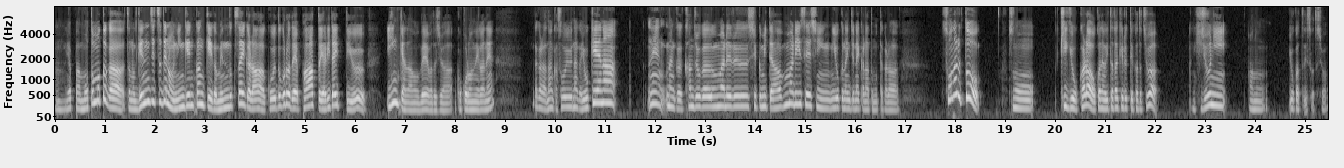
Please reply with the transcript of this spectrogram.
うん、やっぱ元々が、その現実での人間関係がめんどくさいから、こういうところでパーッとやりたいっていう陰キャなので、私は、心根がね。だからなんかそういうなんか余計な、ね、なんか感情が生まれる仕組みってあんまり精神良くないんじゃないかなと思ったから、そうなると、その、企業からお金をいただけるっていう形は、非常に、あの、良かったです、私は。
